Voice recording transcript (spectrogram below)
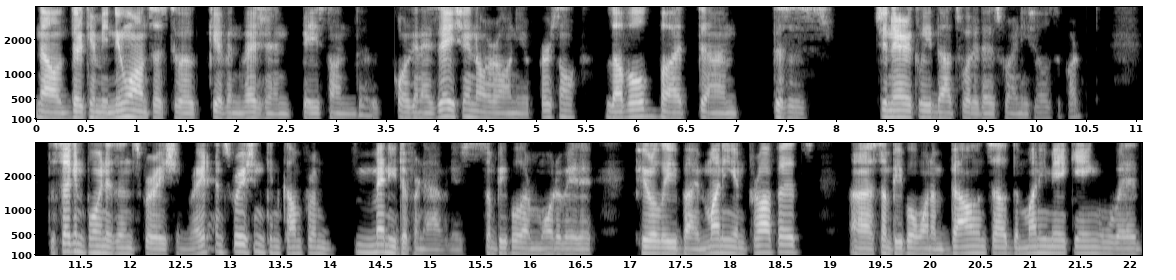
Now, there can be nuances to a given vision based on the organization or on your personal level, but um, this is generically that's what it is for any sales department. The second point is inspiration, right? Inspiration can come from many different avenues. Some people are motivated purely by money and profits. Uh, some people want to balance out the money making with,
